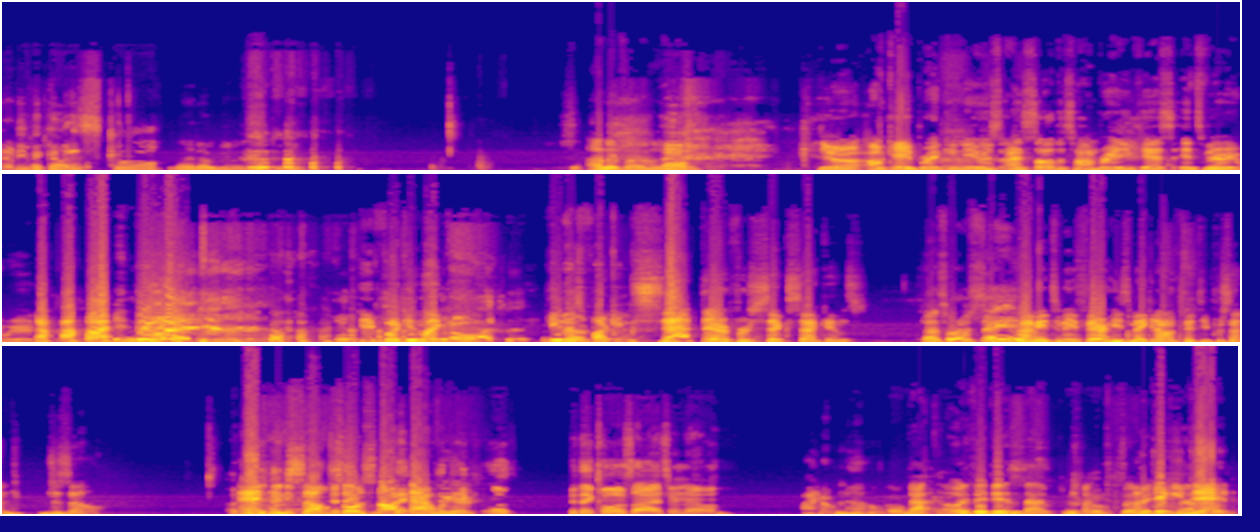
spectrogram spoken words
I don't even go to school. I don't go to school. It's under 500. Dude, okay, breaking news. I saw the Tom Brady kiss. It's very weird. I knew it. He fucking like I'm gonna watch it. he just fucking sat there for six seconds. That's what I'm saying. I mean, to be fair, he's making out with fifty percent Gisele. And himself, did so it's not they- that did they weird. close- Did they close eyes or no? I don't know. Oh, oh my that God. if they didn't, that does that I think he better? did.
